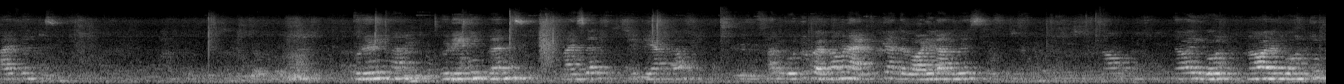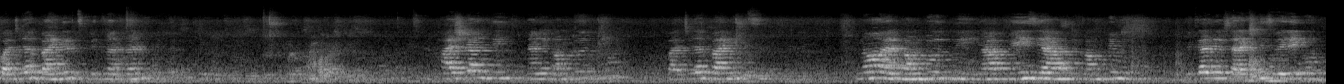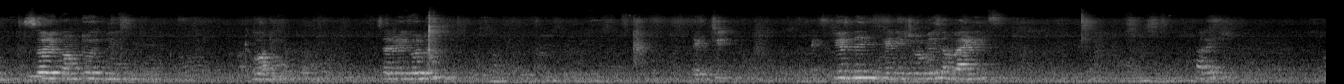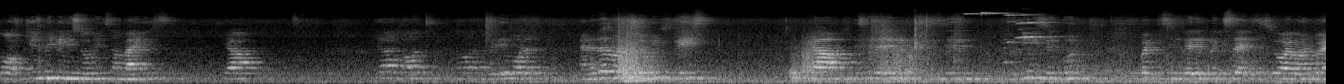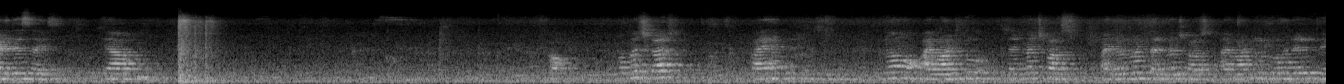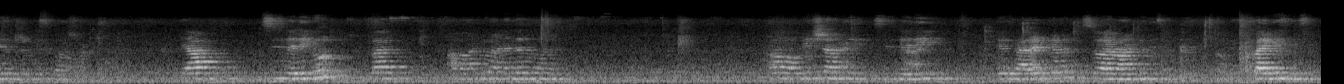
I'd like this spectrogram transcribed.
Hi friends. Good evening ma'am. Good evening friends. Myself Sri Priyanka. I'm going to perform an activity on the body language. Now, now I'll go. Now I'm going to purchase bangles with my friend. Hi Shanti. Now you come to me. Purchase bangles. No, I'll come to with me. Yeah, please, you come to me. Because your selection is very good. So you come to with me. Okay. Shall we go to? Excuse, excuse me, can you show me some bangles? Harish? Go, excuse me, can you show me some bangles? Yeah. Yeah, not, no, very modern. Another one, show me, please. Yeah, this is very. This is, looking is good, but this is very big size, so I want to another size. Yeah. How, how much cost? 500. No, I want to that much cost. I don't want that much cost. I want to 200 rupees cost. Yeah, this is very good, but I want to another one. Oh, okay, Shanti, this is very, very parrot color, so I want to this. Okay, buy this.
